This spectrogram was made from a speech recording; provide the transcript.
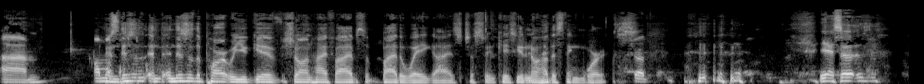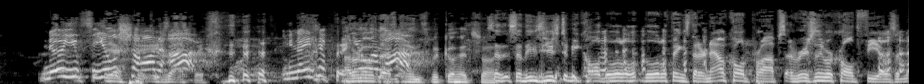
Um, almost And this is and, and this is the part where you give Sean high fives. By the way, guys, just in case you don't know how this thing works. Yeah, so No, you feel yeah, Sean exactly. up. You need to feel I don't know what that up. means, but go ahead, Sean. So, so these used to be called the little the little things that are now called props. Originally were called feels. and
